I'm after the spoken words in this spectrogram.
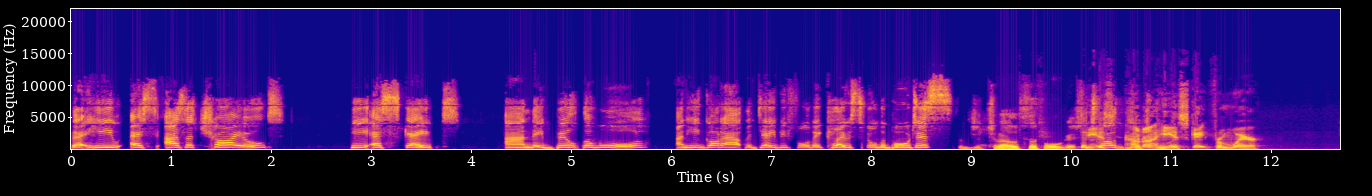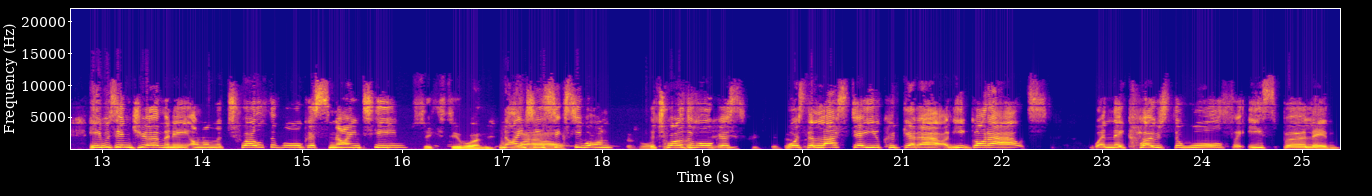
that he, as, as a child, he escaped and they built the wall and he got out the day before they closed all the borders. The 12th of August. The He is- 12th hold on, he escaped from where? He was in Germany and on the 12th of August, 19, 61. 1961, the 12th of August was the last day you could get out. And he got out when they closed the wall for East Berlin.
